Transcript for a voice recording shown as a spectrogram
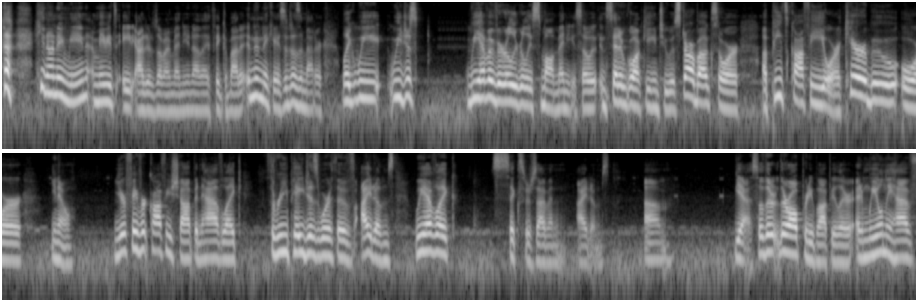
you know what I mean? Maybe it's eight items on my menu now that I think about it. In any case, it doesn't matter. Like we we just we have a really really small menu. So instead of walking into a Starbucks or a Pete's Coffee or a Caribou or you know your favorite coffee shop and have like three pages worth of items, we have like six or seven items. Um, yeah, so they're they're all pretty popular, and we only have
